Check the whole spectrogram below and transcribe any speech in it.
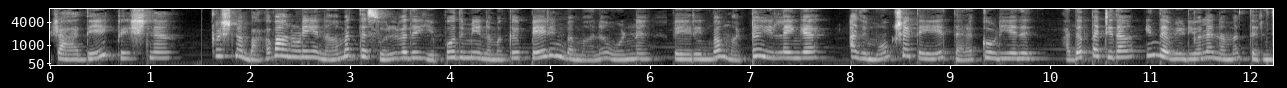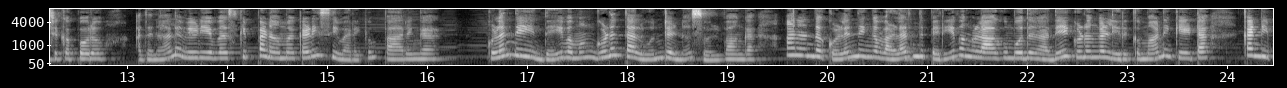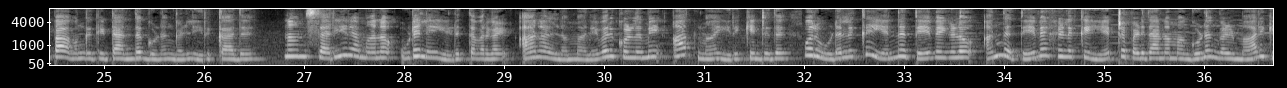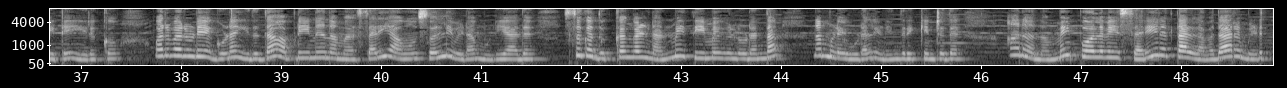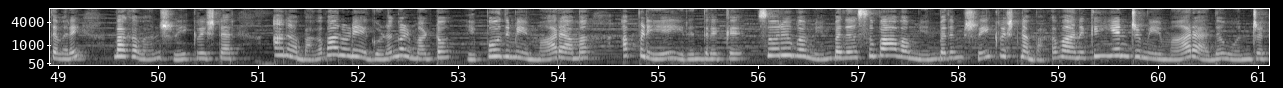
ராதே கிருஷ்ண. கிருஷ்ண பகவானுடைய நாமத்தை சொல்வது எப்போதுமே நமக்கு பேரின்பமான ஒண்ணு. பேரின்பம் மட்டும் இல்லைங்க. அது மோட்சத்தையே தரக்கூடியது. அதை பற்றி தான் இந்த வீடியோல நம்ம தெரிஞ்சுக்க போறோம். அதனால வீடியோவை ஸ்கிப் பண்ணாம கடைசி வரைக்கும் பாருங்க. குழந்தையின் தெய்வமும் குணத்தால் ஒன்றுன்னு சொல்வாங்க. ஆனா அந்த குழந்தைங்க வளர்ந்து பெரியவங்களாகும்போது அதே குணங்கள் இருக்குமான்னு கேட்டா கண்டிப்பா அவங்க கிட்ட அந்த குணங்கள் இருக்காது. நாம் சரீரமான உடலை எடுத்தவர்கள். ஆனால் நம் அனைவருக்குள்ளுமே ஆத்மா இருக்கின்றது. ஒரு உடலுக்கு என்ன தேவைகளோ அந்த தேவைகளுக்கு ஏற்றபடிதான் நம்ம குணங்கள் மாறிக்கிட்டே இருக்கும். ஒருவருடைய குணம் இதுதான் அப்படின்னு நம்ம சரியாகவும் சொல்லிவிட முடியாது. சுக துக்கங்கள் நன்மை தீமைகளுடன் தான் நம்முடைய உடல் இணைந்திருக்கின்றது. ஆனால் நம்மை போலவே சரீரத்தால் அவதாரம் எடுத்தவரை பகவான் ஸ்ரீகிருஷ்ணர். ஆனா பகவானுடைய குணங்கள் மட்டும் எப்போதுமே மாறாம அப்படியே இருந்திருக்கு. சொரூபம் என்பது சுபாவம் என்பதும் ஸ்ரீகிருஷ்ண பகவானுக்கு என்றுமே மாறாத ஒன்று.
